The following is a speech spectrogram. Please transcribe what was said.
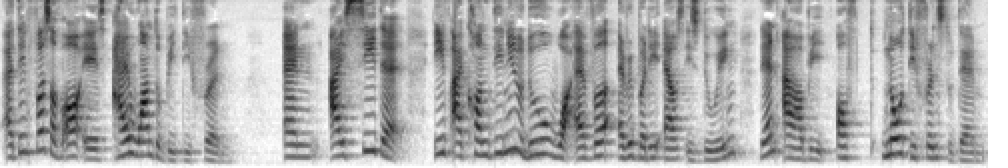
I think first of all is I want to be different. And I see that if I continue to do whatever everybody else is doing, then I'll be of no difference to them.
